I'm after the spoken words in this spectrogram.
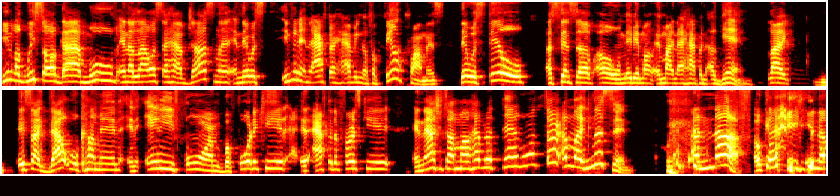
you know, we saw God move and allow us to have Jocelyn, and there was even in, after having a fulfilled promise, there was still a sense of, oh, well, maybe it might, it might not happen again. Like it's like doubt will come in in any form before the kid and after the first kid, and now she's talking about having a daggone third. I'm like, listen, enough, okay? you know,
